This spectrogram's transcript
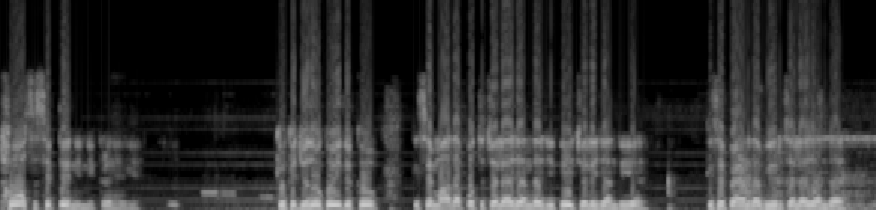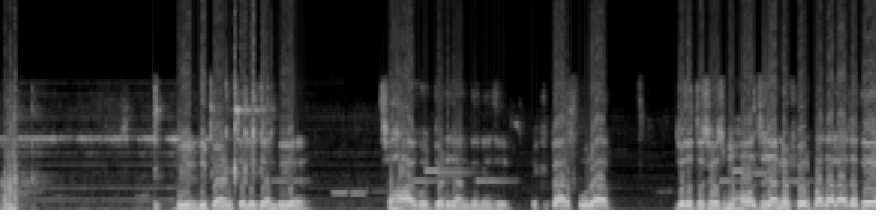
ਠੋਸ ਸਿੱਟੇ ਨਹੀਂ ਨਿਕਲੇ ਹੈਗੇ। ਕਿਉਂਕਿ ਜਦੋਂ ਕੋਈ ਦੇਖੋ, ਕਿਸੇ ਮਾਂ ਦਾ ਪੁੱਤ ਚਲਿਆ ਜਾਂਦਾ ਜੀ, ਧੀ ਚਲੀ ਜਾਂਦੀ ਹੈ, ਕਿਸੇ ਭੈਣ ਦਾ ਵੀਰ ਚਲਿਆ ਜਾਂਦਾ ਹੈ ਵੀਰ ਦੀ ਭੈਣ ਚਲੀ ਜਾਂਦੀ ਹੈ ਸੁਹਾਗ ਉੱਜੜ ਜਾਂਦੇ ਨੇ ਜੀ। ਇੱਕ ਘਰ ਪੂਰਾ ਜਦੋਂ ਤੁਸੀਂ ਉਸ ਮਾਹੌਲ 'ਚ ਜਾਂਦੇ ਹੋ ਫਿਰ ਪਤਾ ਲੱਗਦਾ ਤੇ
